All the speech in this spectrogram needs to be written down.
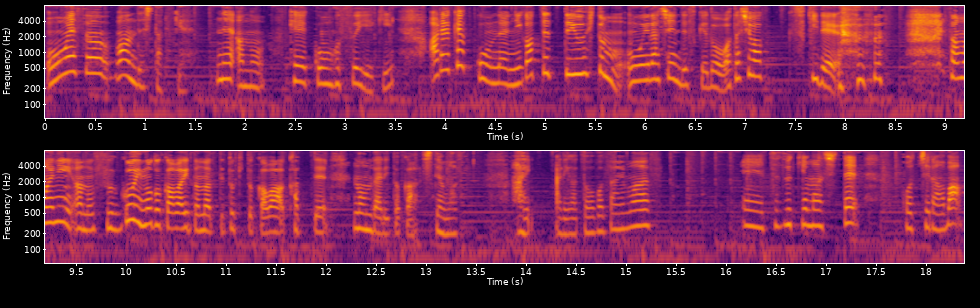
OS1 でしたっけ？ね、あの、経口補水液。あれ結構ね、苦手っていう人も多いらしいんですけど、私は好きで たまに、あの、すっごい喉乾いたなって時とかは買って飲んだりとかしてます。はい、ありがとうございます。えー、続きまして、こちらは、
